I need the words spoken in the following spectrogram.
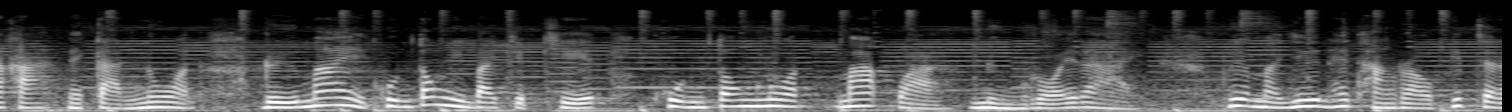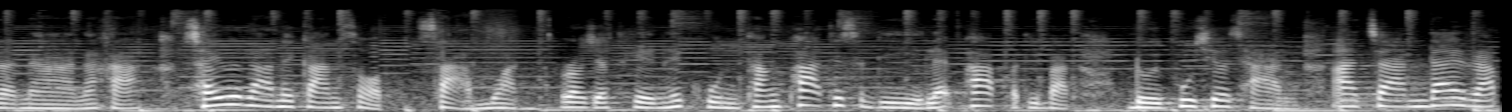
นะคะในการนวด หรือไม่คุณต้องมีใบเก็บเคส คุณต้องนวดมากกว่า 100 ราย เพื่อมายื่นให้ทางเราพิจารณานะคะ ใช้เวลาในการสอบ 3 วัน เราจะเทรนให้คุณทั้งภาคทฤษฎีและภาคปฏิบัติ โดยผู้เชี่ยวชาญ อาจารย์ได้รับ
